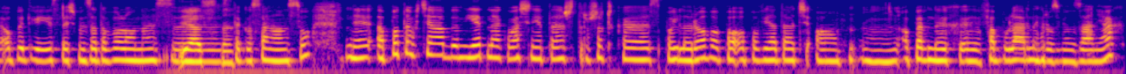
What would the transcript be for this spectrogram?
e, obydwie jesteśmy zadowolone z, z tego seansu. A potem chciałabym jednak właśnie też troszeczkę spoilerowo poopowiadać o, mm, o pewnych pewnych y, fabularnych rozwiązaniach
